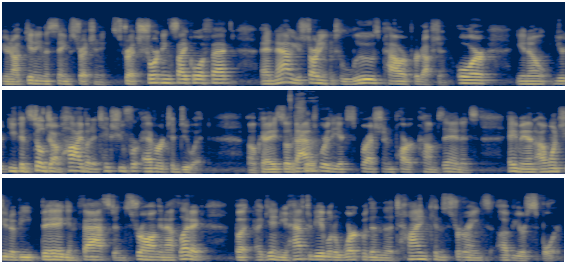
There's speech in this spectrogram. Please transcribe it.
you're not getting the same stretching stretch shortening cycle effect, and now you're starting to lose power production. Or, you know, you you can still jump high, but it takes you forever to do it. Okay, so For that's sure. where the expression part comes in. It's, hey man, I want you to be big and fast and strong and athletic, but again, you have to be able to work within the time constraints of your sport.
